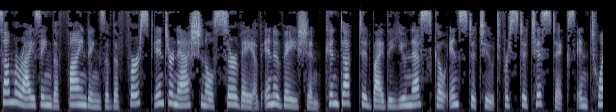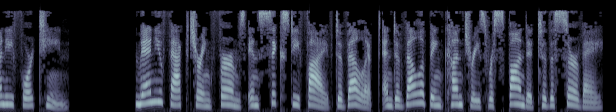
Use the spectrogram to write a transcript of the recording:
summarizing the findings of the first international survey of innovation conducted by the UNESCO Institute for Statistics in 2014. Manufacturing firms in 65 developed and developing countries responded to the survey.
